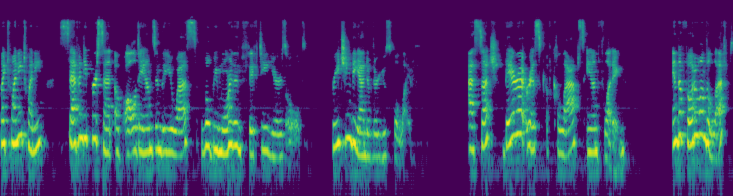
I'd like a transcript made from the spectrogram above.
By 2020, 70% of all dams in the US will be more than 50 years old, reaching the end of their useful life. As such, they are at risk of collapse and flooding. In the photo on the left,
